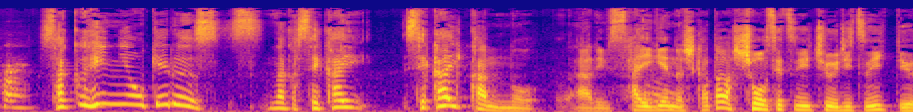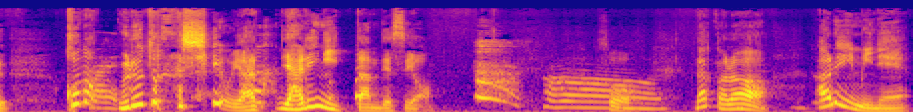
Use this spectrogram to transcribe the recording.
はい。作品における、すなんか世界、世界観の、ある意味再現の仕方は小説に忠実にっていう、このはい。ウルトラ C をや、やりに行ったんですよ。そそう。だから、ある意味ね、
